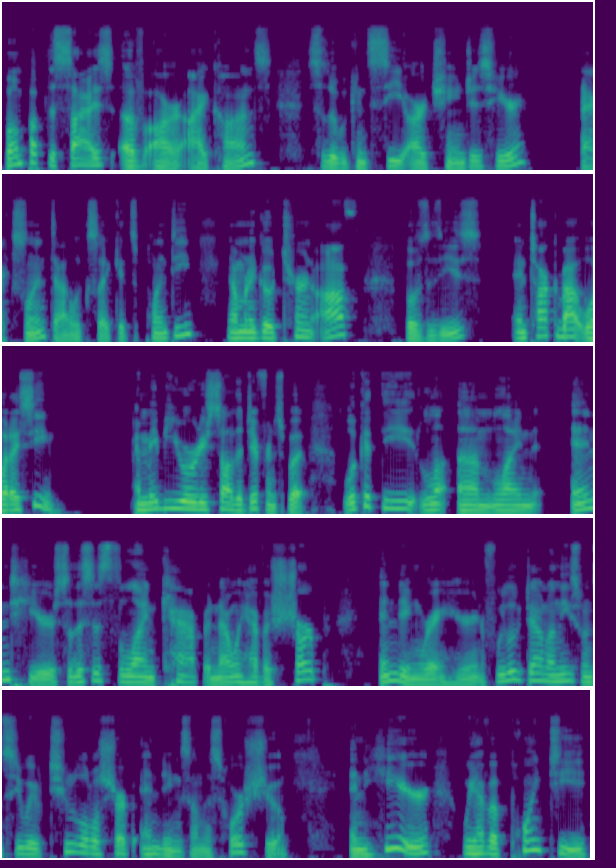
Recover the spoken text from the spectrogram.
bump up the size of our icons so that we can see our changes here. Excellent, that looks like it's plenty. Now I'm gonna go turn off both of these and talk about what I see. And maybe you already saw the difference, but look at the um, line end here. So this is the line cap, and now we have a sharp ending right here. And if we look down on these ones, see we have two little sharp endings on this horseshoe. And here we have a pointy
